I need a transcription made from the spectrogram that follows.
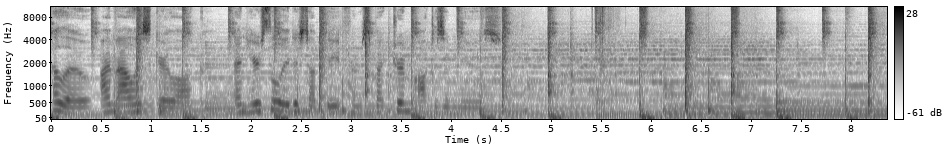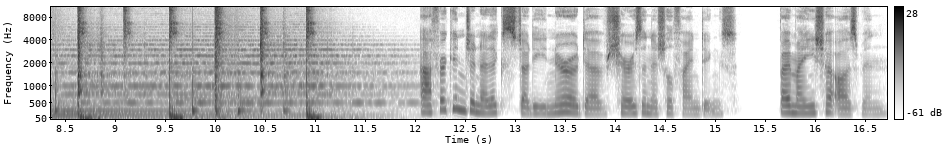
Hello, I'm Alice Gerlach, and here's the latest update from Spectrum Autism News. African genetics study NeuroDev shares initial findings by Maisha Osman.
